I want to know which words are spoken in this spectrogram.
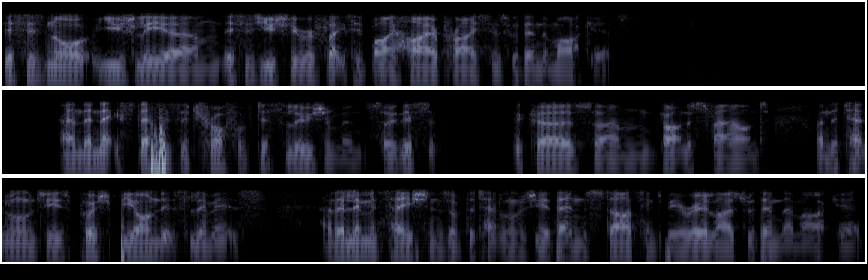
This is not usually um, this is usually reflected by higher prices within the market. And the next step is the trough of disillusionment. So this occurs, um, Gartner's found, when the technology is pushed beyond its limits, and the limitations of the technology are then starting to be realized within their market.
